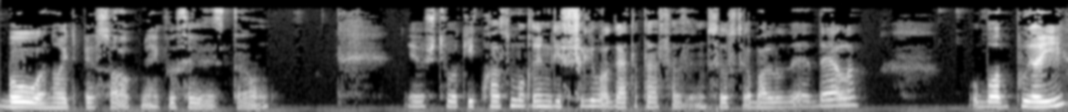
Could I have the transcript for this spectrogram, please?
Boa noite, pessoal. Como é que vocês estão? Eu estou aqui quase morrendo de frio. A gata tá fazendo seus trabalhos de dela. O Bob por aí.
